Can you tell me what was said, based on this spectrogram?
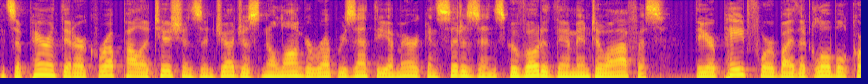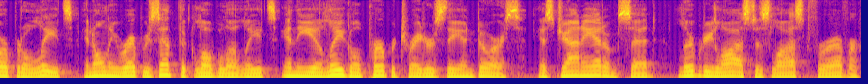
It's apparent that our corrupt politicians and judges no longer represent the American citizens who voted them into office. They are paid for by the global corporate elites and only represent the global elites and the illegal perpetrators they endorse. As John Adams said, liberty lost is lost forever.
